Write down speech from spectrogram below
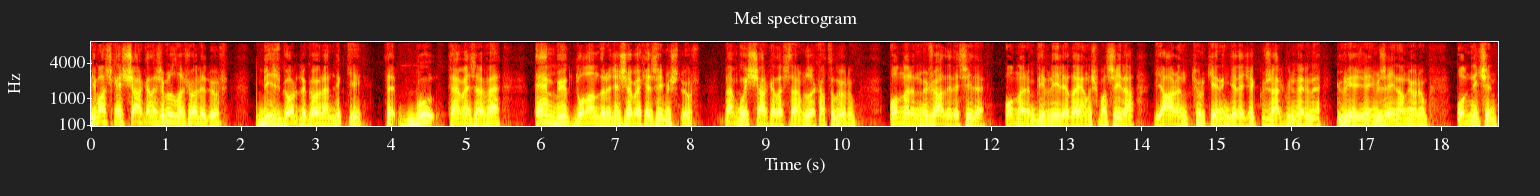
Bir başka işçi arkadaşımız da şöyle diyor. Biz gördük öğrendik ki te- bu TMSF en büyük dolandırıcı şebekesiymiş diyor. Ben bu işçi arkadaşlarımıza katılıyorum. Onların mücadelesiyle, onların birliğiyle, dayanışmasıyla yarın Türkiye'nin gelecek güzel günlerine yürüyeceğimize inanıyorum. Onun için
